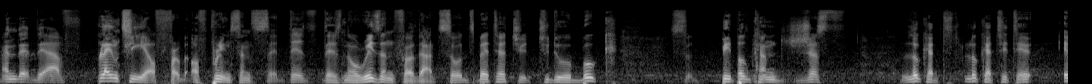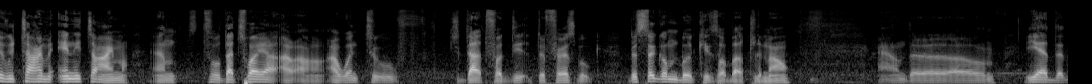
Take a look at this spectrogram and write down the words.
and they, they have plenty of of prints, and there's there's no reason for that. So it's better to to do a book. So people can just look at look at it every time, any time, and so that's why I, I, I went to, to that for the, the, first book. The second book is about Le Mans, and uh, yeah, that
